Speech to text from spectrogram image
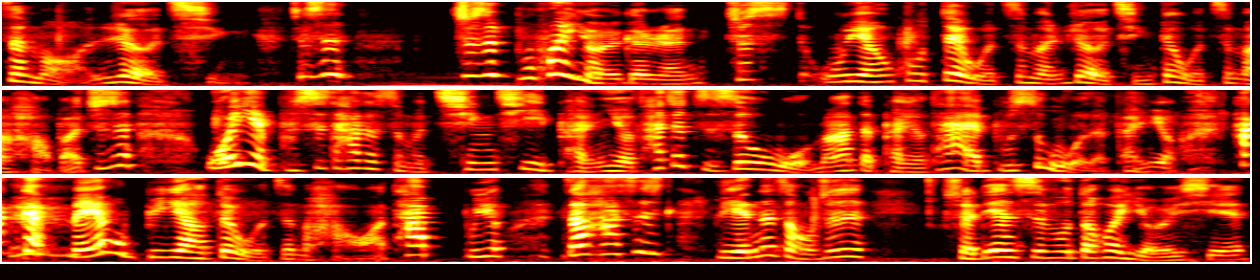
这么热情？就是。就是不会有一个人就是无缘故对我这么热情，对我这么好吧？就是我也不是他的什么亲戚朋友，他就只是我妈的朋友，他还不是我的朋友，他干没有必要对我这么好啊？他不用，你知道他是连那种就是水电师傅都会有一些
